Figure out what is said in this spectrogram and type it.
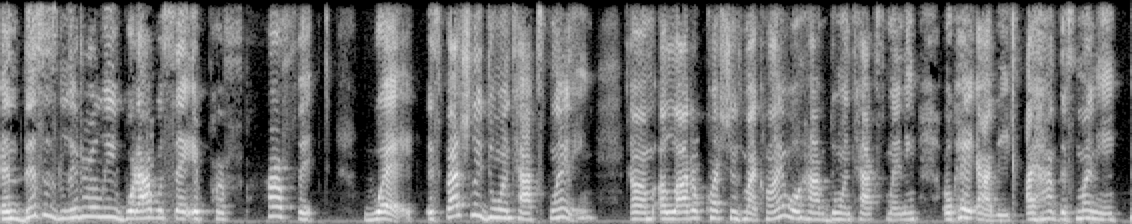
And this is literally what I would say a perfect way, especially doing tax planning. Um, a lot of questions my client will have doing tax planning. Okay, Abby, I have this money.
